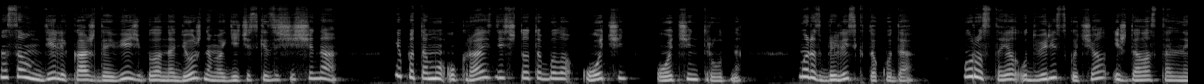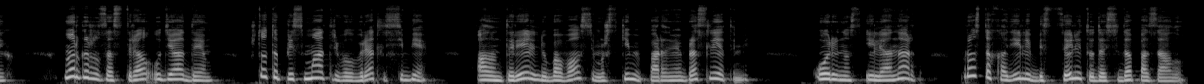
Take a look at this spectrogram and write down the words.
На самом деле каждая вещь была надежно магически защищена – и потому украсть здесь что-то было очень-очень трудно. Мы разбрелись кто куда. Урус стоял у двери, скучал и ждал остальных. Норгар застрял у диадем, что-то присматривал вряд ли себе. Алан Терель любовался мужскими парными браслетами. Оринус и Леонард просто ходили без цели туда-сюда по залу.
